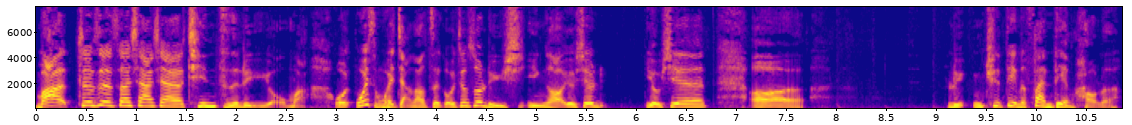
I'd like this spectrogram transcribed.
马就是说现在现在要亲子旅游嘛，我为什么会讲到这个？我就说旅行哦，有些有些呃旅你去订的饭店好了。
